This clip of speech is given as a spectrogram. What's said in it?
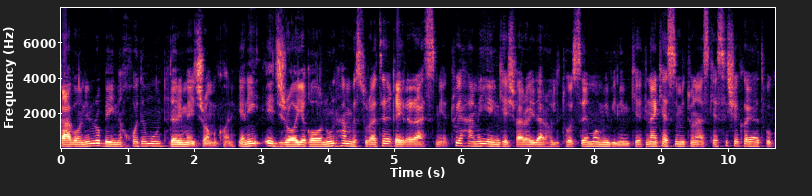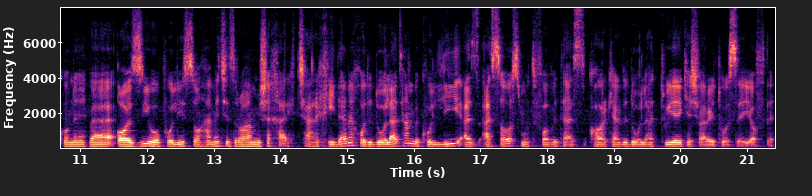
قوانین رو بین خودمون داریم اجرا می‌کنیم. یعنی اجرای قانون هم به صورت غیر رسمیه توی همه این کشورهای در حال توسعه ما می‌بینیم که نه کسی می‌تونه از کسی شکایت بکنه و قاضی و پلیس و همه چیز رو هم میشه خرید. چرخیدن خود دولت هم به کلی از اساس متفاوت از کارکرد دولت دولت توی کشورهای توسعه یافته.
